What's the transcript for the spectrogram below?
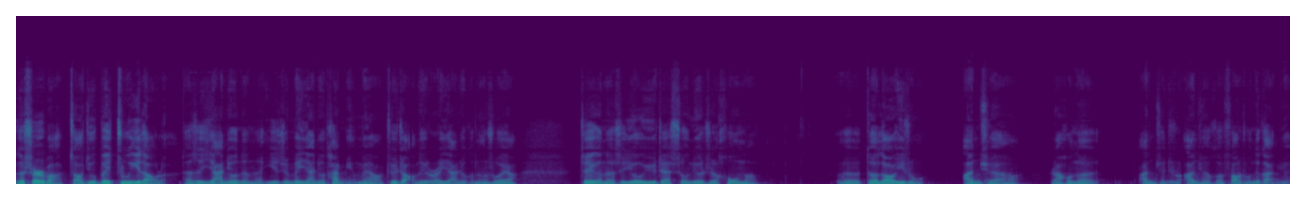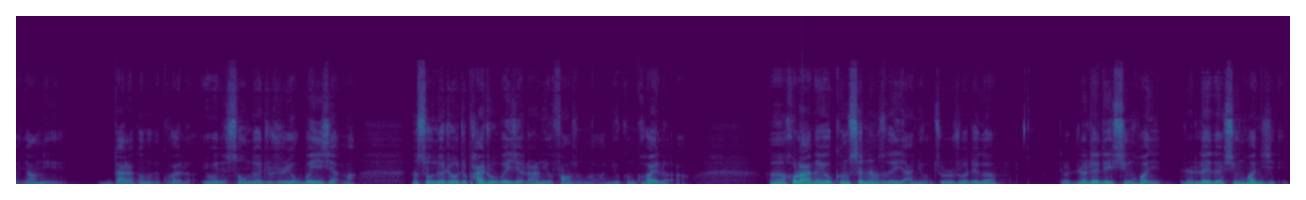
个事儿吧，早就被注意到了，但是研究的呢，一直没研究太明白哈。最早呢，有人研究可能说呀，这个呢是由于在受虐之后呢，呃，得到一种安全哈，然后呢，安全这种安全和放松的感觉，让你带来更多的快乐，因为你受虐就是有危险嘛，那受虐之后就排除危险了，然后你就放松了，你就更快乐啊。嗯，后来呢，有更深层次的研究，就是说这个人类的性唤人类的性唤起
